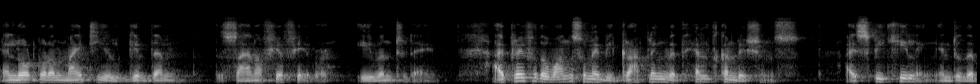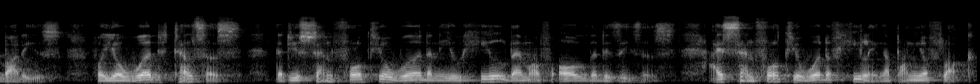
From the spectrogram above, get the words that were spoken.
And Lord God Almighty, you'll give them the sign of your favor even today. I pray for the ones who may be grappling with health conditions. I speak healing into their bodies, for your word tells us that you send forth your word and you heal them of all the diseases. I send forth your word of healing upon your flock,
